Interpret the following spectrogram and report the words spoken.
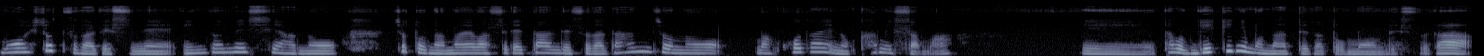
もう一つがですね、インドネシアの、ちょっと名前忘れたんですが、男女の、まあ、古代の神様、えー、多分劇にもなってたと思うんですが、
